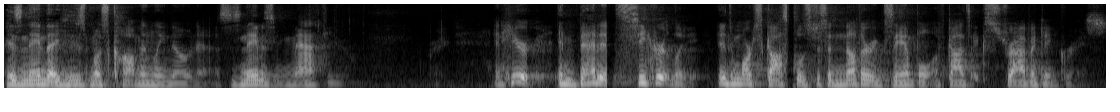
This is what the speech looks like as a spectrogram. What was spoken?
his name that he's most commonly known as. His name is Matthew. And here, embedded secretly into Mark's gospel is just another example of God's extravagant grace.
